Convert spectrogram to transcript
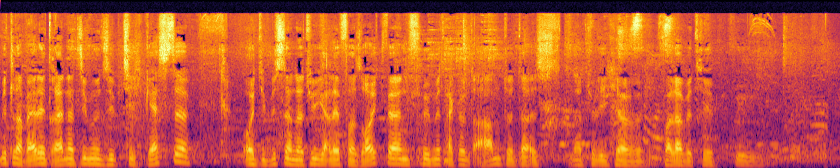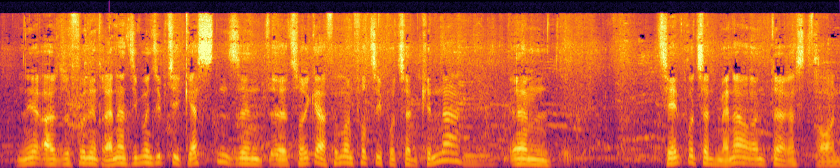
mittlerweile 377 Gäste und die müssen dann natürlich alle versorgt werden, früh, Mittag und Abend und da ist natürlich ja voller Betrieb. Nee, also von den 377 Gästen sind äh, ca. 45 Prozent Kinder, ähm, 10 Prozent Männer und der Rest Frauen.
